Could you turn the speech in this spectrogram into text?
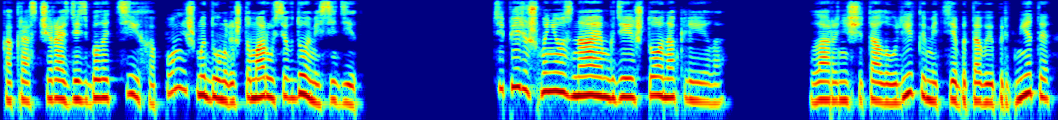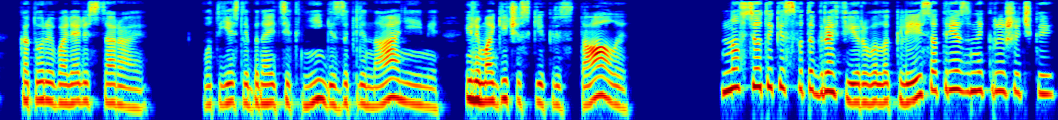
Как раз вчера здесь было тихо. Помнишь, мы думали, что Маруся в доме сидит? Теперь уж мы не узнаем, где и что она клеила. Лара не считала уликами те бытовые предметы, которые валялись в сарае. Вот если бы найти книги с заклинаниями или магические кристаллы. Но все-таки сфотографировала клей с отрезанной крышечкой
